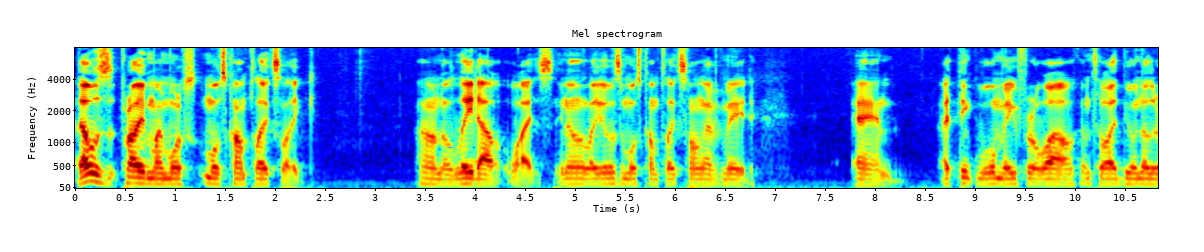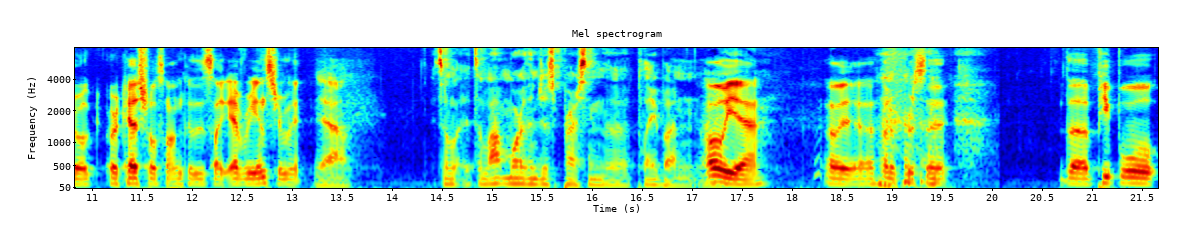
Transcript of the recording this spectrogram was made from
That was probably my most most complex like I don't know, laid out wise. You know, like it was the most complex song I've made. And I think we'll make for a while until I do another or- orchestral song cuz it's like every instrument. Yeah. It's a it's a lot more than just pressing the play button. right? Oh yeah, oh yeah, hundred percent. The people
